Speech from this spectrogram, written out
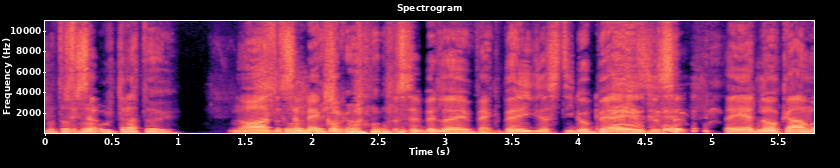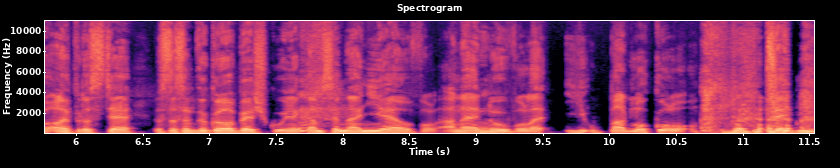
No to byl jsem- ultratoj. No a to jsem jako, to jsem bydlel v Backbelly za té době, jezdil jsem, to je jedno kámo, ale prostě dostal jsem tu koloběžku, někam jsem na ní jel, vole, a najednou, Hmm. vole, jí upadlo kolo před ní.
